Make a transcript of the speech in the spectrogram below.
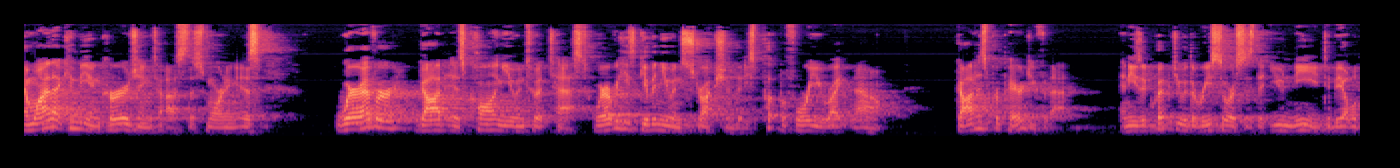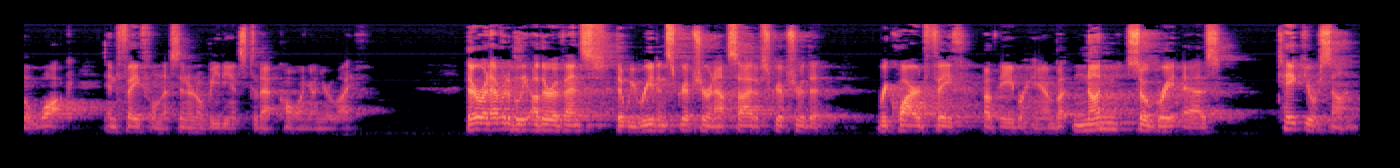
And why that can be encouraging to us this morning is Wherever God is calling you into a test, wherever He's given you instruction that He's put before you right now, God has prepared you for that. And He's equipped you with the resources that you need to be able to walk in faithfulness and in obedience to that calling on your life. There are inevitably other events that we read in Scripture and outside of Scripture that required faith of Abraham, but none so great as take your son,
